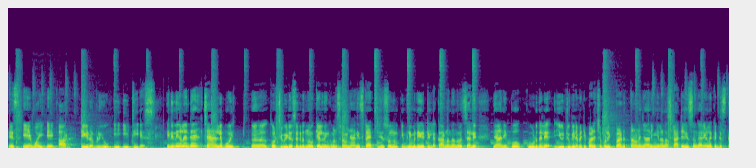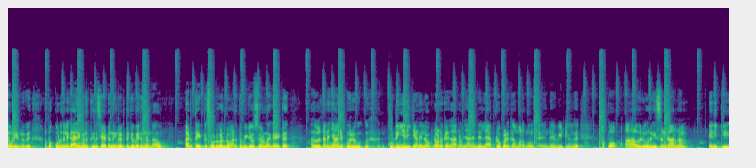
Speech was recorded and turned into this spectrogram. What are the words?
S A Y A R T W E E T S ഇനി നിങ്ങൾ എന്റെ ചാനലിൽ പോയി കുറച്ച് വീഡിയോസ് ഒക്കെ എടുത്ത് നോക്കിയാൽ നിങ്ങൾക്ക് മനസ്സിലാവും. ഞാൻ ഈ സ്ട്രാറ്റജീസ് ഒന്നും ഇംപ്ലിമെന്റ് ചെയ്തിട്ടില്ല. കാരണം എന്താണെന്ന് വെച്ചാൽ ഞാനിപ്പോൾ കൂടുതൽ യൂട്യൂബിനെ പറ്റി പഠിച്ചപ്പോൾ ഇപ്പോൾ അടുത്താണ് ഞാൻ ഇങ്ങനെയുള്ള സ്ട്രാറ്റജീസും കാര്യങ്ങളൊക്കെ ഡിസ്കവർ ചെയ്യുന്നത്. അപ്പോൾ കൂടുതൽ കാര്യങ്ങൾ തീർച്ചയായിട്ടും നിങ്ങളുടെ അടുത്തേക്ക് വരുന്നുണ്ടാവും. അടുത്ത എപ്പിസോഡുകളിലും അടുത്ത വീഡിയോസുകളിലൊക്കെ ആയിട്ട്. അതുപോലെ തന്നെ ഞാനിപ്പോൾ ഒരു കുടുങ്ങിയിരിക്കുകയാണ് ലോക്ക്ഡൗൺ ഒക്കെ കാരണം ഞാൻ എന്റെ ലാപ്ടോപ്പ് എടുക്കാൻ മറന്നു എന്റെ വീട്ടിൽ നിന്ന്. അപ്പോൾ ആ ഒരു റീസൺ കാരണം എനിക്ക്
